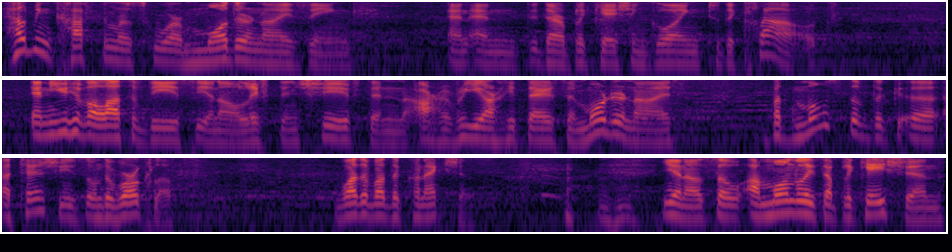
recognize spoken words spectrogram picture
helping customers who are modernizing and, and their application going to the cloud. And you have a lot of these, you know, lift and shift and re-architects and modernize, but most of the uh, attention is on the workloads. What about the connections? Mm -hmm. You know, so a monolith application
